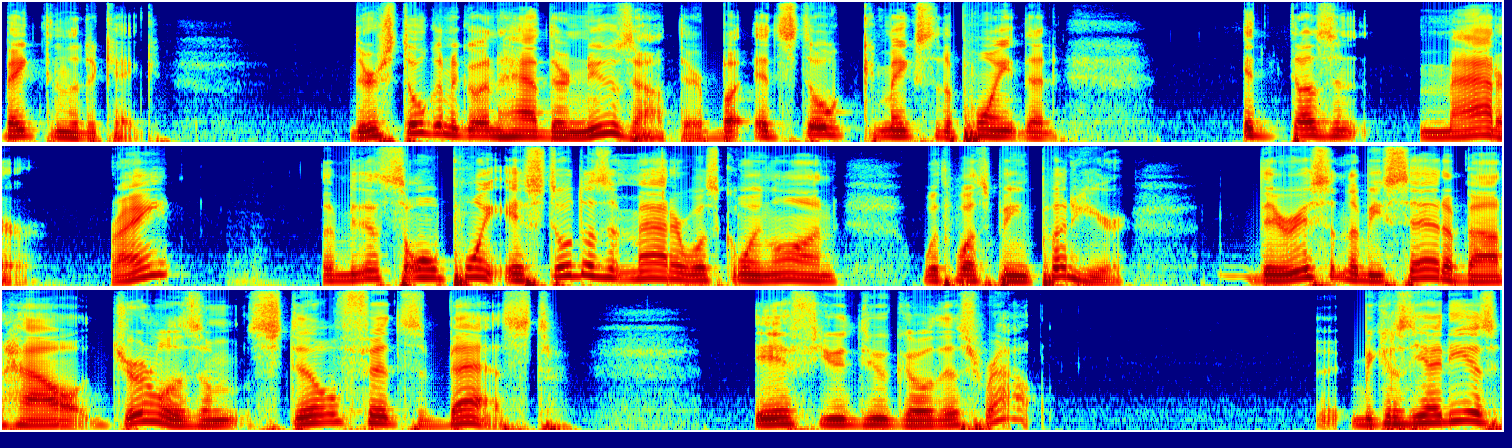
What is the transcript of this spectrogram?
baked into the cake. They're still going to go and have their news out there, but it still makes it a point that it doesn't matter, right? I mean, that's the whole point. It still doesn't matter what's going on with what's being put here. There is something to be said about how journalism still fits best if you do go this route. Because the idea is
